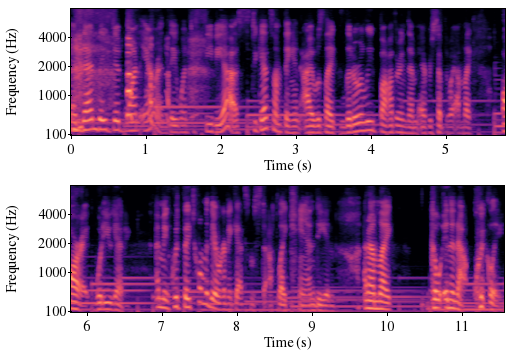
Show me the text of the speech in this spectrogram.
and then they did one errand. They went to CVS to get something. And I was like literally bothering them every step of the way. I'm like, all right, what are you getting? I mean, they told me they were going to get some stuff like candy. And, and I'm like, go in and out quickly.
